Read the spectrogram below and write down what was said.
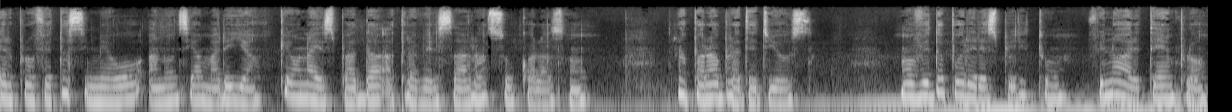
El profeta Simeón anuncia a María que una espada atravesará su corazón. La palabra de Dios. Movido por el Espíritu, vino al templo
